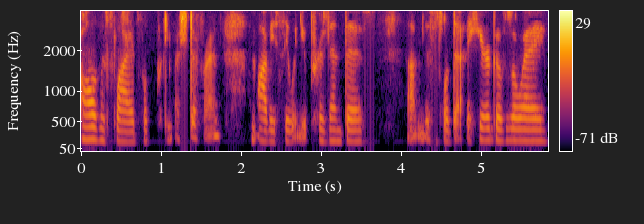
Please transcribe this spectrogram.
all the slides look pretty much different. Um, obviously, when you present this, um, this little data here goes away,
